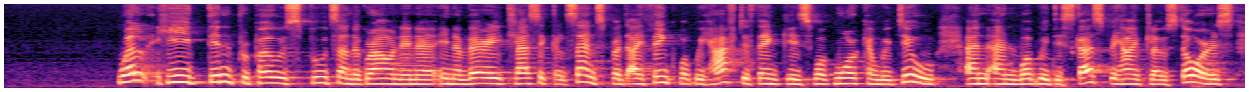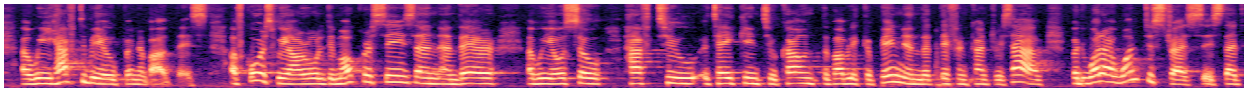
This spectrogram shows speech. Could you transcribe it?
Well, he didn't propose boots on the ground in a in a very classical sense, but I think what we have to think is what more can we do, and and what we discuss behind closed doors. Uh, we have to be open about this. Of course, we are all democracies, and and there uh, we also have to take into account the public opinion that different countries have. But what I want to stress is that.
